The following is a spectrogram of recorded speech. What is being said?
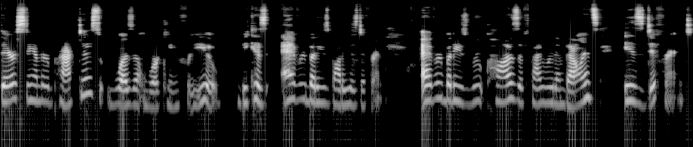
their standard practice wasn't working for you. Because everybody's body is different. Everybody's root cause of thyroid imbalance is different.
